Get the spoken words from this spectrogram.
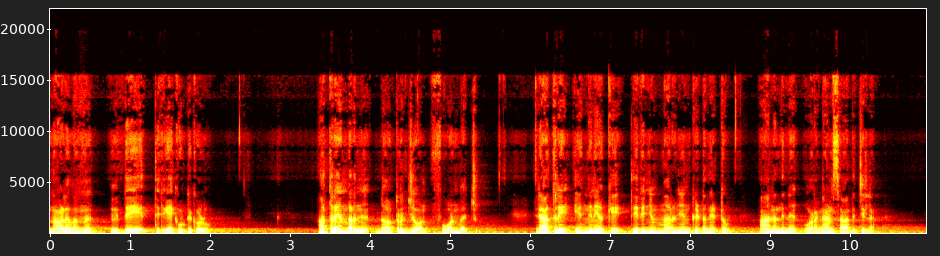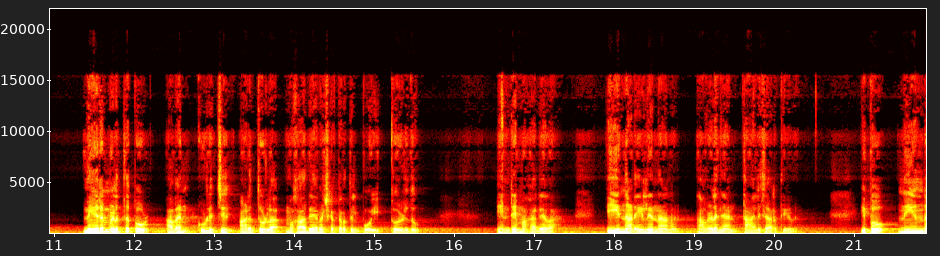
നാളെ വന്ന് വിദ്യയെ തിരികെ കൂട്ടിക്കോളൂ അത്രയും പറഞ്ഞ് ഡോക്ടർ ജോൺ ഫോൺ വെച്ചു. രാത്രി എങ്ങനെയൊക്കെ തിരിഞ്ഞും മറിഞ്ഞും കിടന്നിട്ടും ആനന്ദിന് ഉറങ്ങാൻ സാധിച്ചില്ല. നേരം വെളുത്തപ്പോൾ അവൻ കുളിച്ച് അടുത്തുള്ള മഹാദേവ ക്ഷേത്രത്തിൽ പോയി തൊഴുതു. എന്റെ മഹാദേവ ഈ നടയിൽ നിന്നാണ് അവളെ ഞാൻ താലി ചാർത്തിയത്. ഇപ്പോൾ നീണ്ട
